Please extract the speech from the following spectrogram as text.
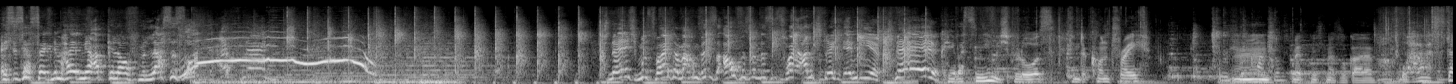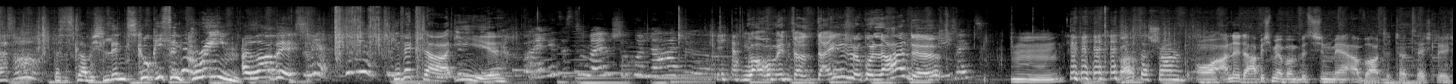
Es ist erst seit einem halben Jahr abgelaufen. Lass es uns öffnen! Schnell, ich muss weitermachen, bis es auf ist und es ist voll anstrengend, Emmy. Schnell! Okay, was nehme ich bloß? Kinder Country. Mm, schmeckt nicht mehr so geil. Oha, was ist das? Das ist, glaube ich, Lindt. Cookies and Cream. I love it. Geh weg da, i. Jetzt isst du meine Schokolade. Warum ist das deine Schokolade? Schmeckt's? War das schon? Oh, Anne, da habe ich mir aber ein bisschen mehr erwartet, tatsächlich.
